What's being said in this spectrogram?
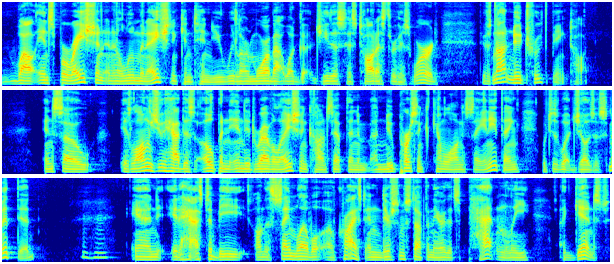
while inspiration and illumination continue, we learn more about what God, Jesus has taught us through His Word. There's not new truth being taught. And so, as long as you have this open ended revelation concept, then a, new person can come along and say anything, which is what Joseph Smith did. And it has to be on the same level of Christ. And there's some stuff in there that's patently against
